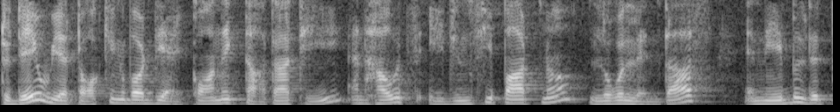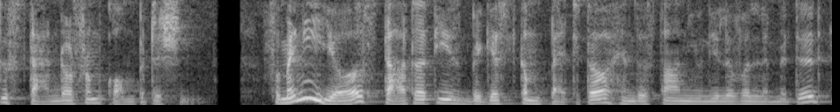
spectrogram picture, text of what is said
Today, we are talking about the iconic Tata Tea and how its agency partner, Lowe Lintas, enabled it to stand out from competition. For many years, Tata Tea's biggest competitor, Hindustan Unilever Limited,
